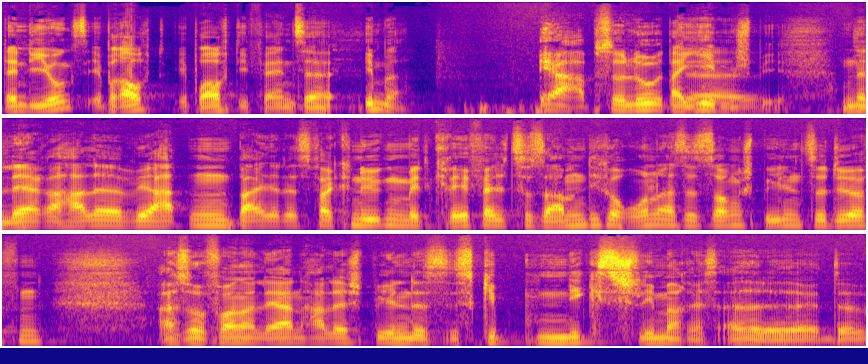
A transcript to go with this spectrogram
denn die Jungs, ihr braucht, ihr braucht die Fans ja immer. Ja, absolut. Bei jedem Äh, Spiel. Eine leere Halle. Wir hatten beide das Vergnügen, mit Krefeld zusammen die Corona-Saison spielen zu dürfen. Also vor einer leeren Halle spielen, das, es gibt nichts Schlimmeres. Also, da, da,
